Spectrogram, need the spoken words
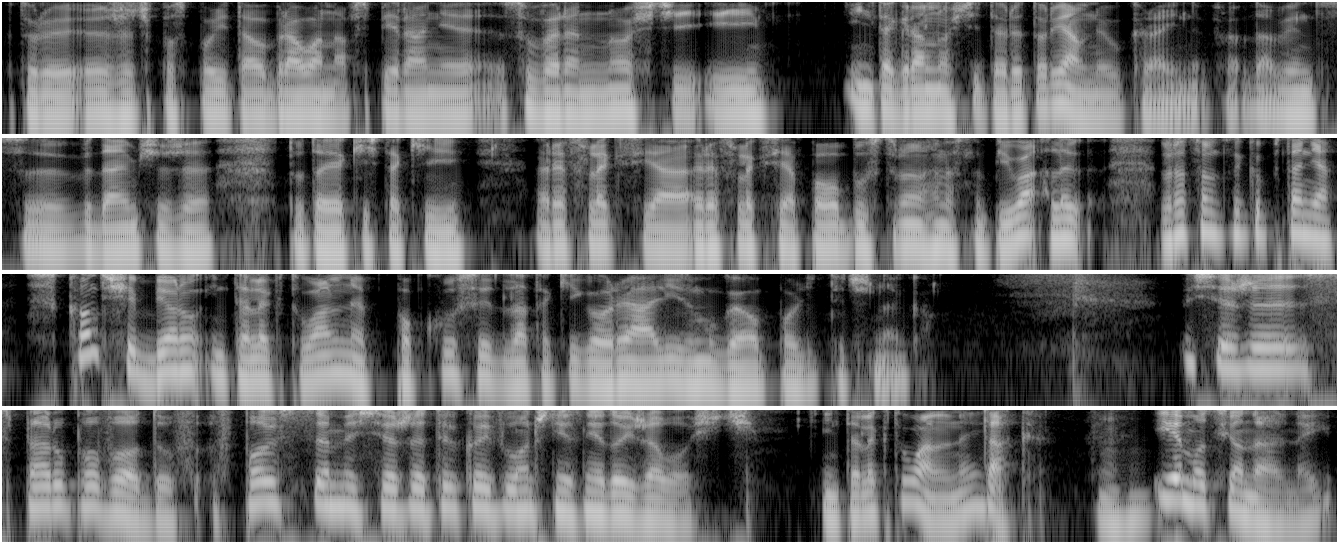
który Rzeczpospolita obrała na wspieranie suwerenności i integralności terytorialnej Ukrainy, prawda? Więc y, wydaje mi się, że tutaj jakiś taki refleksja, refleksja po obu stronach nastąpiła, ale wracam do tego pytania, skąd się biorą intelektualne pokusy dla takiego realizmu geopolitycznego? Myślę, że z paru powodów. W Polsce myślę, że tylko i wyłącznie z niedojrzałości. Intelektualnej? Tak mhm. i emocjonalnej.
